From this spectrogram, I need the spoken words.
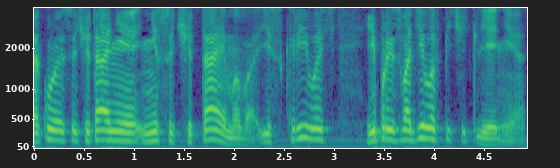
Такое сочетание несочетаемого искрилось и производило впечатление.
